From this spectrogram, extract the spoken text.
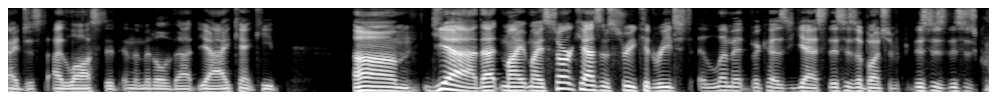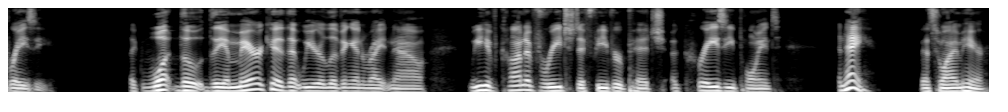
i just i lost it in the middle of that. Yeah i can't keep um, yeah, that my my sarcasm streak had reached a limit because yes, this is a bunch of this is this is crazy. Like what the the America that we are living in right now, we have kind of reached a fever pitch, a crazy point. And hey, that's why I'm here.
